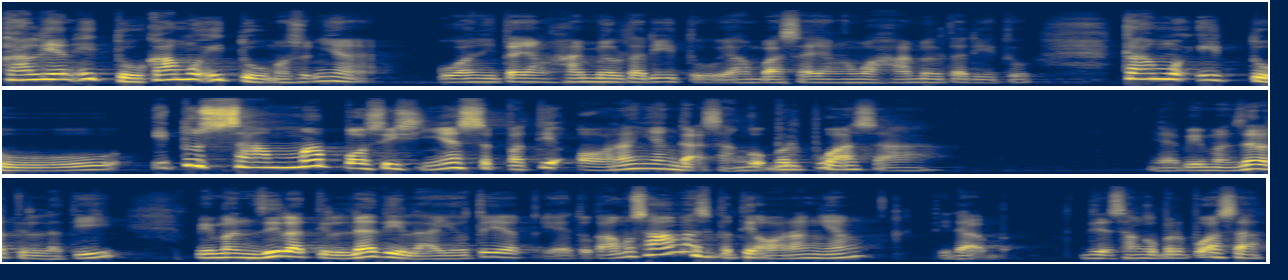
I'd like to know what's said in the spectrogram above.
Kalian itu, kamu itu, maksudnya wanita yang hamil tadi itu, yang bahasa yang hamil tadi itu, kamu itu itu sama posisinya seperti orang yang nggak sanggup berpuasa. Ya bimanzilatil lati bimanzilatil ladzi la yutiq yaitu kamu sama seperti orang yang tidak tidak sanggup berpuasa.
